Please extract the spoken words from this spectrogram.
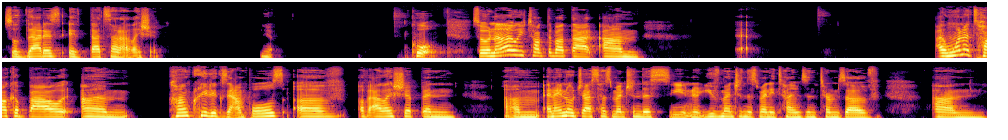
So that is if that's not allyship. Cool. So now that we've talked about that, um, I want to talk about um, concrete examples of of allyship and um, and I know Jess has mentioned this. You know, you've mentioned this many times in terms of um,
